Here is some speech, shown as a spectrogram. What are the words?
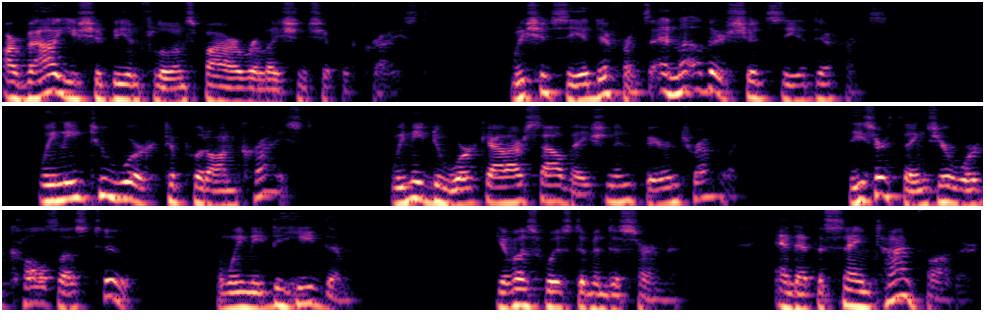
our values should be influenced by our relationship with Christ. We should see a difference, and others should see a difference. We need to work to put on Christ. We need to work out our salvation in fear and trembling. These are things your word calls us to, and we need to heed them. Give us wisdom and discernment. And at the same time, Father,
